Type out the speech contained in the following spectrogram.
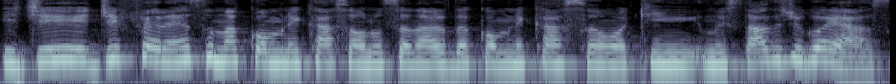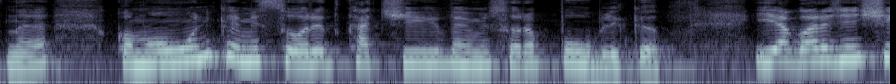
E de diferença na comunicação, no cenário da comunicação aqui no estado de Goiás, né? Como única emissora educativa, emissora pública. E agora a gente,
